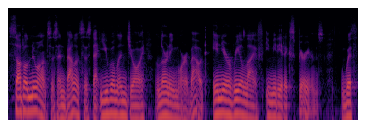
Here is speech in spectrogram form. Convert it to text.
subtle nuances and balances that you will enjoy learning more about in your real life immediate experience with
